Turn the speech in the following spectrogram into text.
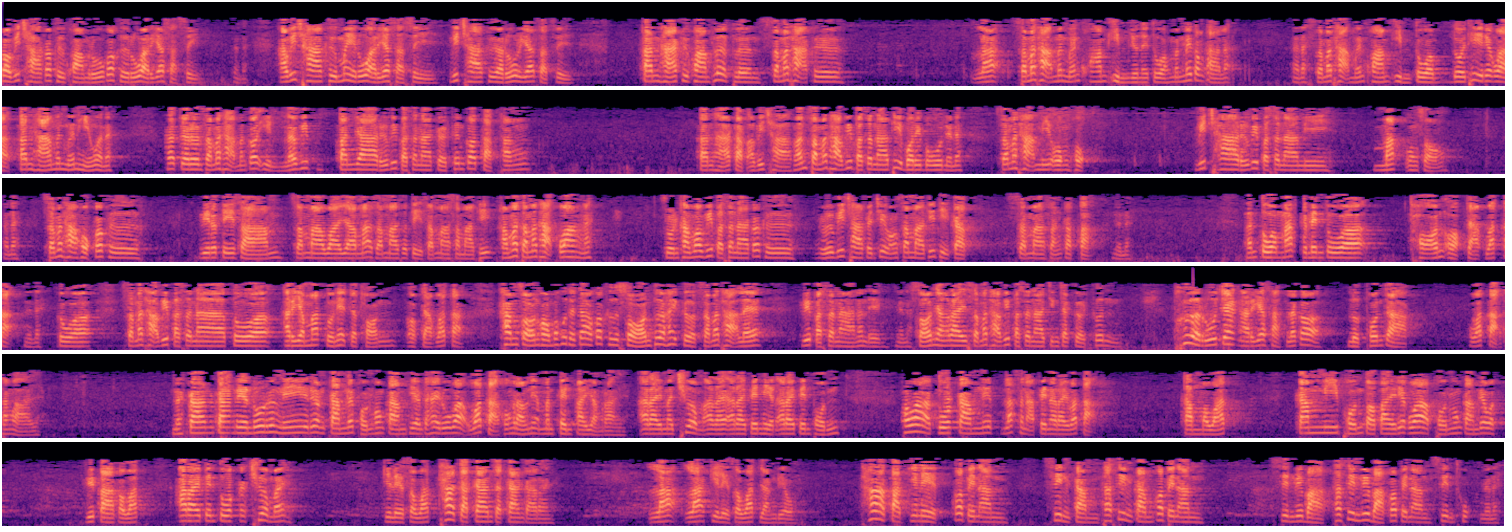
ก็วิชาก็คือความรู้ก็คือรู้อริยสัจสี่อวิชาคือไม่รู้อริยสัจสี่วิชาคือรู้อริยสัจสี่ตัณหาคือความเพลิดเพลิน สมถะคือละสมถะมันเหมือนความอิ่มอยู่ในตัว มันไม่ต้องการละนะสมถะเหมือนความอิ่มตัว โดยที่เรียกว่า ตัณหามันเหมือนหิวอะนะ ถ้าเจริญสมถะมันก็อิ่ม แล้ววิปัญญาหรือวิปัสสนาเกิดขึ้นก็ตัดทั้งตัณหากับอวิชชา เพราะฉะนั้นสมถะวิปัสนาที่บริบูรณ์เนี่ยนะสมถะมีองค์หกวิชาหรือวิปัสนามีมรรคองสองนะสมถะหกก็คือวีรตีสามสัมมาวายามะสัมมาสติสัมมาสมาธิคำว่าสมถะกว้างนะส่วนคำว่าวิปัสนาก็คือ หรือวิชาเป็นชื่อของสัมมาทิฏฐิกับ สัมมาสังกัปปะเนี่ยนะอันตัวมรรคจะเป็นตัวถอนออกจากวัตตะเนี่ยนะตัวสมถาวิปัสนาตัวอริยมรรคตัวนี้จะถอนออกจากวัตตะคำสอนของพระพุทธเจ้าก็คือสอนเพื่อให้เกิดสมถะและวิปัสนานั่นเองเนี่ยนะสอนอย่างไรสมถาวิปัสสนาจึงจะเกิดขึ้น เพื่อรู้แจ้งอริยสัจแล้วก็หลุดพ้นจากวัตตะทั้งหลาย นะการการเรียนรู้เรื่องนี้เรื่องกรรมและผลของกรรมเพียงแต่ให้รู้ว่าวัตตะของเราเนี่ยมันเป็นไปอย่างไร อะไรมาเชื่อมอะไรอะไรเป็นเหตุอะไรเป็นผล เพราะว่าตัวกรรมนี่ลักษณะเป็นอะไรวัตตะ กรรมวัตกรรมมีผลต่อไป เรียกว่าผลของกรรมเรียกว่าวิปากวัตอะไรเป็นตัวเชื่อมไหมกิเลสวัตถ้าจัดการจัดการกับอะไร ละละกิเลสวัตอย่างเดียว ถ้าตัดกิเลสก็เป็นอัน สิ้นกรรม ถ้าสิ้นกรรมก็เป็นอัน สิ้นวิบาก ถ้าสิ้นวิบากก็เป็นอันสิ้นทุกเนี่ยนะ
